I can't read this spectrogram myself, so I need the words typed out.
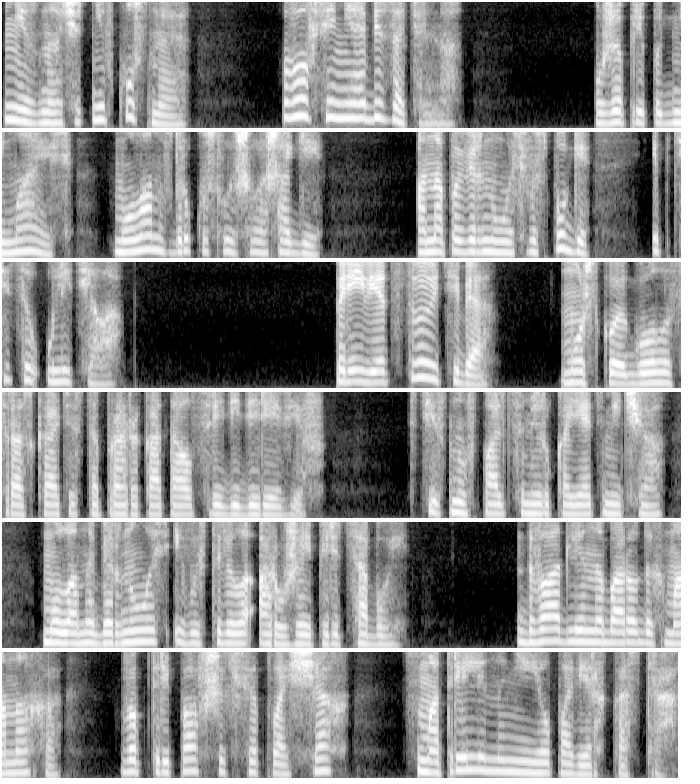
не значит невкусное. Вовсе не обязательно». Уже приподнимаясь, Мулан вдруг услышала шаги. Она повернулась в испуге, и птица улетела. «Приветствую тебя!» Мужской голос раскатисто пророкотал среди деревьев. Стиснув пальцами рукоять меча, Мулан обернулась и выставила оружие перед собой. Два длиннобородых монаха в обтрепавшихся плащах смотрели на нее поверх костра.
